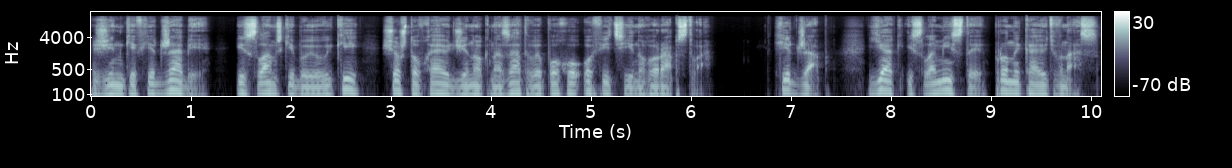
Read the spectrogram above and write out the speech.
жінки в хіджабі, ісламські бойовики, що штовхають жінок назад в епоху офіційного рабства. Хіджаб як ісламісти проникають в нас,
